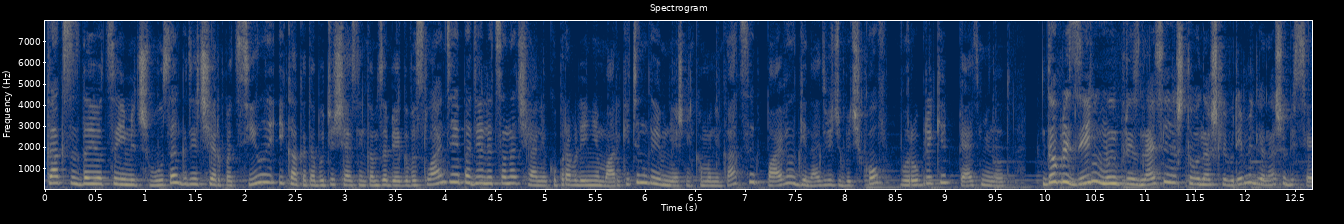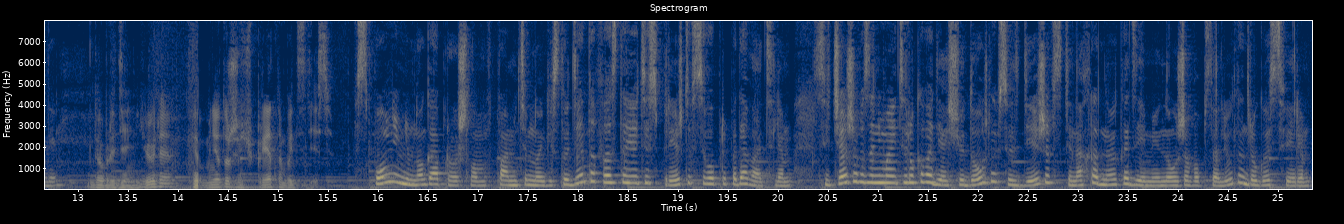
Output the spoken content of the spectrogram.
Как создается имидж вуза, где черпать силы и как это быть участником забега в Исландии, поделится начальник управления маркетинга и внешних коммуникаций Павел Геннадьевич Бычков в рубрике «5 минут». Добрый день, мы признательны, что вы нашли время для нашей беседы. Добрый день, Юля. Мне тоже очень приятно быть здесь. Вспомним немного о прошлом. В памяти многих студентов вы остаетесь прежде всего преподавателем. Сейчас же вы занимаете руководящую должность все здесь же, в стенах родной академии, но уже в абсолютно другой сфере.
